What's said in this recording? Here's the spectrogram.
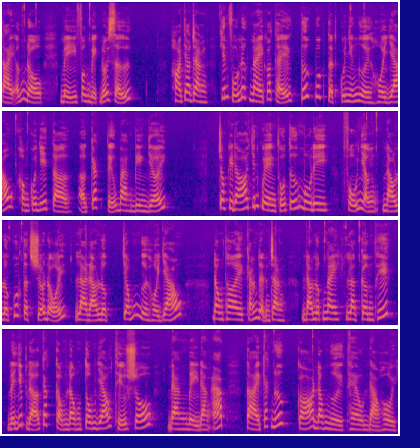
tại Ấn Độ bị phân biệt đối xử. Họ cho rằng chính phủ nước này có thể tước quốc tịch của những người Hồi giáo không có giấy tờ ở các tiểu bang biên giới. Trong khi đó, chính quyền Thủ tướng Modi phủ nhận đạo luật quốc tịch sửa đổi là đạo luật chống người Hồi giáo. đồng thời khẳng định rằng đạo luật này là cần thiết để giúp đỡ các cộng đồng tôn giáo thiểu số đang bị đàn áp tại các nước có đông người theo đạo hồi.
